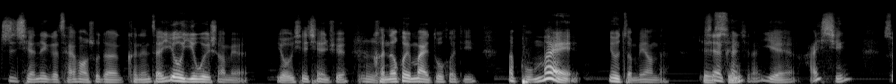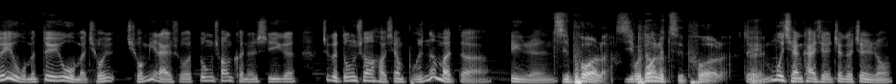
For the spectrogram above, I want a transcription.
之前那个采访说的，可能在右翼位上面有一些欠缺，嗯可能会卖多赫蒂，那不卖又怎么样呢？现在看起来也还行。所以，我们对于我们球球迷来说，东窗可能是一个这个东窗好像不是那么的令人急迫了，急迫了急迫了。对，目前看起来这个阵容，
